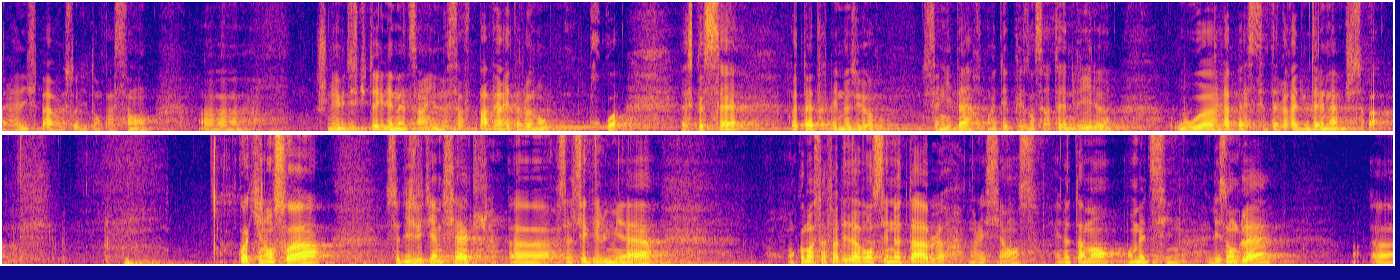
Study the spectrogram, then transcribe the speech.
elle a disparu, soit dit en passant. Euh, je n'ai eu discuté avec des médecins, ils ne savent pas véritablement pourquoi. Est-ce que c'est peut-être des mesures sanitaires qui ont été prises dans certaines villes, ou euh, la peste s'est-elle réduite d'elle-même Je ne sais pas. Quoi qu'il en soit, ce XVIIIe siècle, euh, c'est le siècle des Lumières, on commence à faire des avancées notables dans les sciences, et notamment en médecine. Les Anglais euh,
